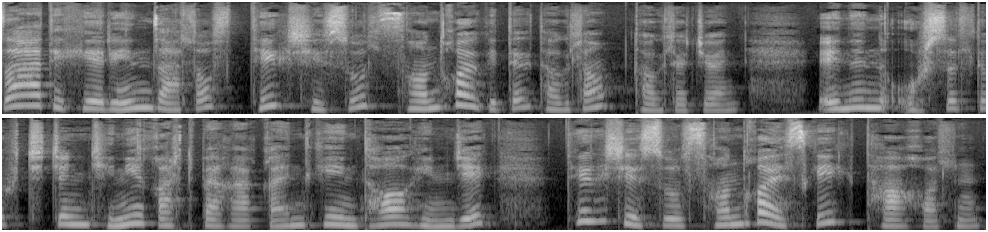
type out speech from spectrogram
За тэгэхээр энэ залуус тэгш эсвэл сондгой гэдэг тоглоом тоглож байна. Энэ нь өрсөлдөгч чинь чиний гарт байгаа гандгийн тоо хэмжээг тэгш эсвэл сондгой эсгийг таах болно.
